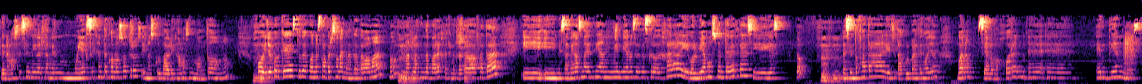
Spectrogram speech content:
tenemos ese nivel también muy exigente con nosotros y nos culpabilizamos un montón, ¿no? Jo, ¿y yo por qué estuve con esta persona que me trataba mal, ¿no? En una relación de pareja que me trataba fatal y, y mis amigas me decían mil millones de veces que lo dejara y volvíamos 20 veces y es, ¿no? Mm. me siento fatal y la culpa la tengo yo. Bueno, si a lo mejor en- eh, eh, entiendes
